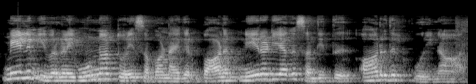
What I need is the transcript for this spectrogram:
மேலும் இவர்களை முன்னாள் துணை சபாநாயகர் பாலன் நேரடியாக சந்தித்து ஆறுதல் கூறினார்.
